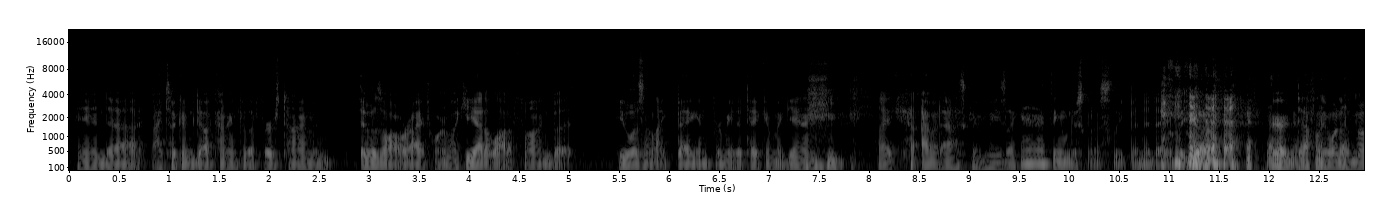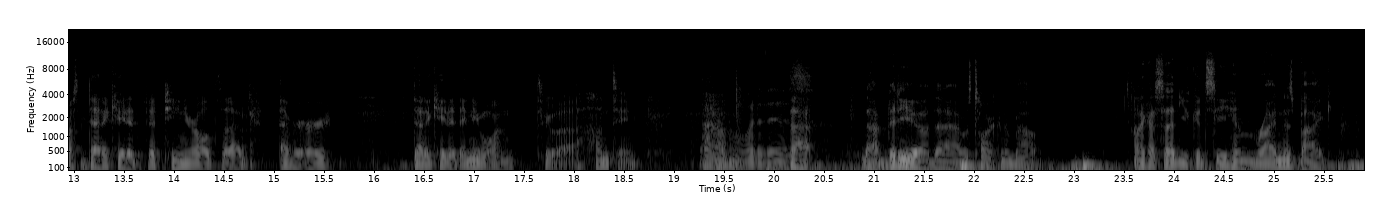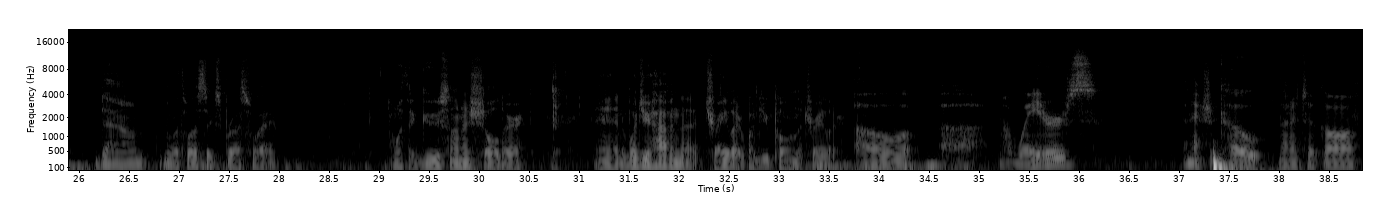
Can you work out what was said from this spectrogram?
and uh, I took him duck hunting for the first time, and it was all right for him. Like he had a lot of fun, but he wasn't like begging for me to take him again. like I would ask him, he's like, eh, "I think I'm just gonna sleep in today." But you have, you're definitely one of the most dedicated 15 year olds that I've ever or dedicated anyone to uh, hunting I don't know what it is. that that video that I was talking about. Like I said, you could see him riding his bike down Northwest Expressway with a goose on his shoulder. And what'd you have in the trailer? What'd you pull in the trailer? Oh, uh, my waders, an extra coat that I took off,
